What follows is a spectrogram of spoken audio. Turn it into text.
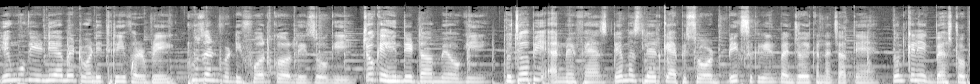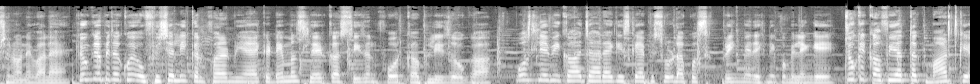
ये मूवी इंडिया में 23 फरवरी 2024 को रिलीज़ होगी, जो कि हिंदी टर्म में होगी। तो जो भी एनमे फैंस डेमस लेयर के एपिसोड बिग स्क्रीन पर एंजॉय करना चाहते हैं तो उनके लिए एक बेस्ट ऑप्शन होने वाला है। क्योंकि अभी तक कोई ऑफिशियली कंफर्म नहीं आया कि डेमन स्लेयर का सीज़न फोर कब रिलीज़ होगा। मोस्टली अभी कहा जा रहा है कि इसके एपिसोड आपको स्प्रिंग में देखने को मिलेंगे, जो कि काफ़ी हद तक मार्च के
